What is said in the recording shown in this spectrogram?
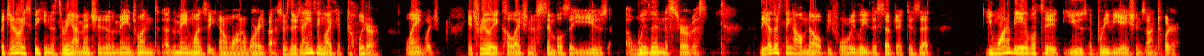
But generally speaking, the three I mentioned are the main ones, uh, the main ones that you're going to want to worry about. So if there's anything like a Twitter language, it's really a collection of symbols that you use uh, within the service. The other thing I'll note before we leave this subject is that you want to be able to use abbreviations on Twitter.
